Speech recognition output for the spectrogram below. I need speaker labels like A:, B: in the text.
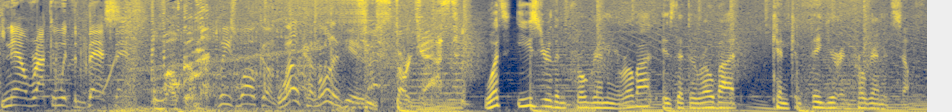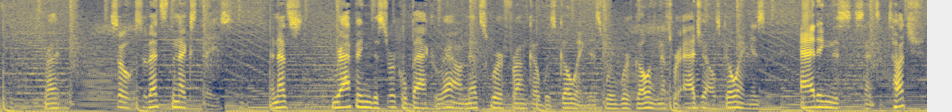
A: You now rocking with the best.
B: Welcome
C: Please welcome, welcome all of you.
B: to StarCast.
D: What's easier than programming a robot is that the robot can configure and program itself, right? So, so that's the next phase, and that's wrapping the circle back around. That's where Franka was going. That's where we're going. That's where Agile's going. Is adding this sense of touch,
